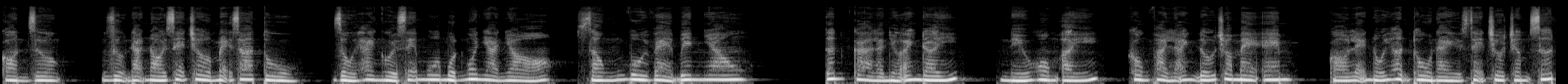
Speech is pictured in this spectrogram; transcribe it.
Còn Dượng, Dượng đã nói sẽ chờ mẹ ra tù, rồi hai người sẽ mua một ngôi nhà nhỏ, sống vui vẻ bên nhau. Tất cả là nhờ anh đấy. Nếu hôm ấy không phải là anh đỡ cho mẹ em, có lẽ nỗi hận thù này sẽ chưa chấm dứt.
